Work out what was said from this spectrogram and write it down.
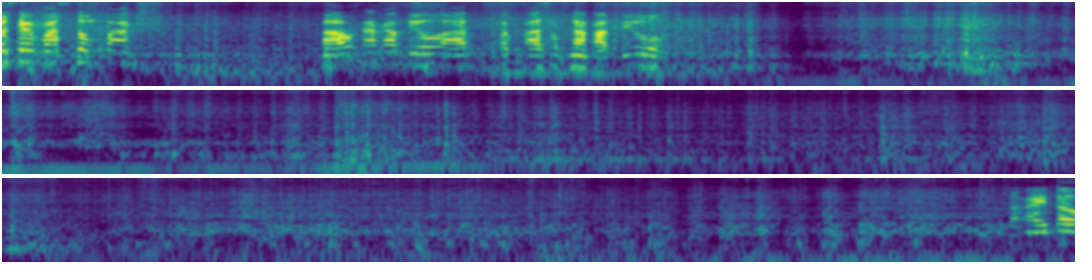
Yung custom pag hawak ng kabyo at pagpasok ng kabyo. Saka ito,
